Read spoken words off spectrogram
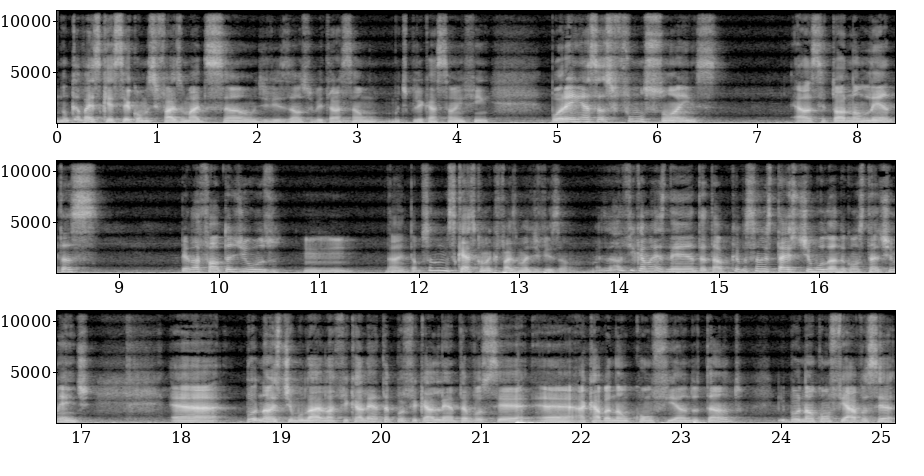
nunca vai esquecer como se faz uma adição, divisão, subtração, multiplicação, enfim. Porém, essas funções elas se tornam lentas pela falta de uso. Uhum. Tá? Então você não esquece como é que faz uma divisão, mas ela fica mais lenta, tal, porque você não está estimulando constantemente. É, por não estimular, ela fica lenta. Por ficar lenta, você é, acaba não confiando tanto. E por não confiar, você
